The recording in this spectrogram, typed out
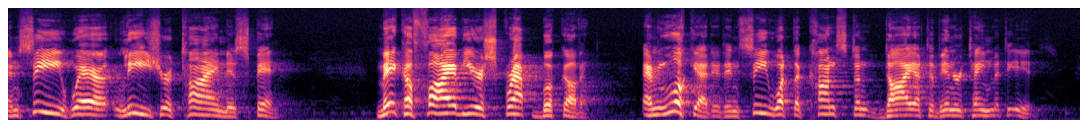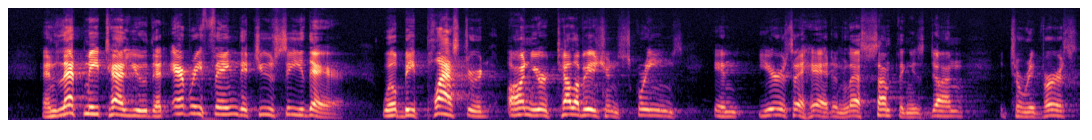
and see where leisure time is spent. Make a five year scrapbook of it and look at it and see what the constant diet of entertainment is. And let me tell you that everything that you see there will be plastered on your television screens in years ahead unless something is done to reverse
